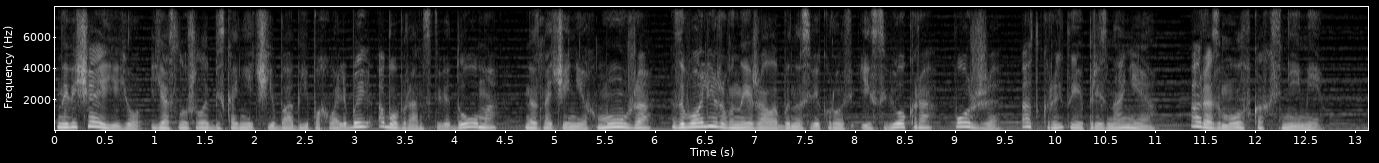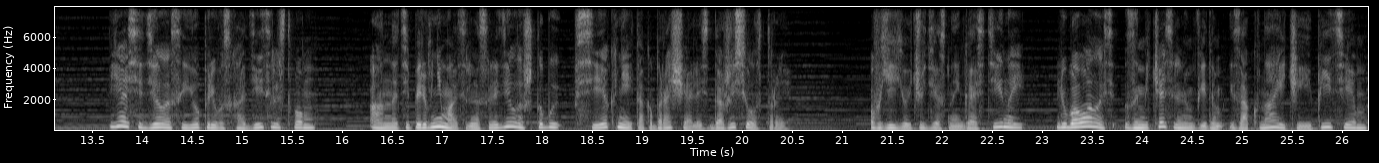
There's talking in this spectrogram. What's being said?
Навещая ее, я слушала бесконечные бабьи похвальбы об убранстве дома, назначениях мужа, завуалированные жалобы на свекровь и свекра, позже открытые признания о размолвках с ними. Я сидела с ее превосходительством. Анна теперь внимательно следила, чтобы все к ней так обращались, даже сестры – в ее чудесной гостиной любовалась замечательным видом из окна и чаепитием,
